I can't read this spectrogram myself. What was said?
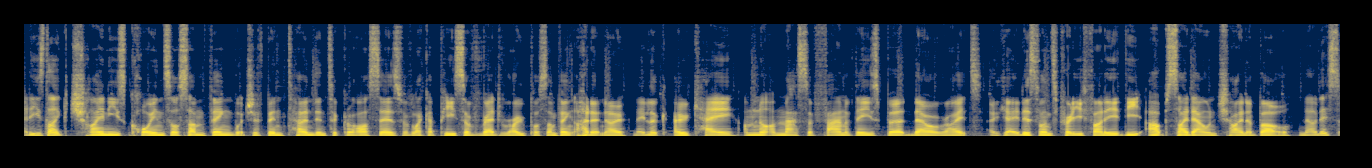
Are these like Chinese coins or something which have been turned into glasses? with like a piece of red rope or something. I don't know. They look okay. I'm not a massive fan of these, but they're alright. Okay, this one's pretty funny. The upside down China bowl. Now this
